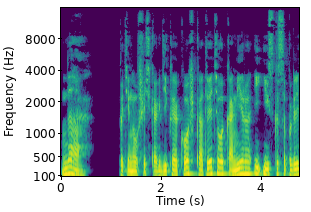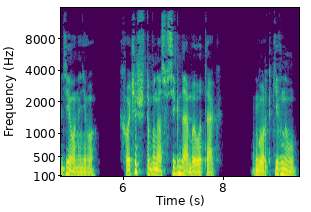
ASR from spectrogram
«Да», – потянувшись как дикая кошка, ответила Камира и искоса поглядела на него. «Хочешь, чтобы у нас всегда было так?» Горд кивнул.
